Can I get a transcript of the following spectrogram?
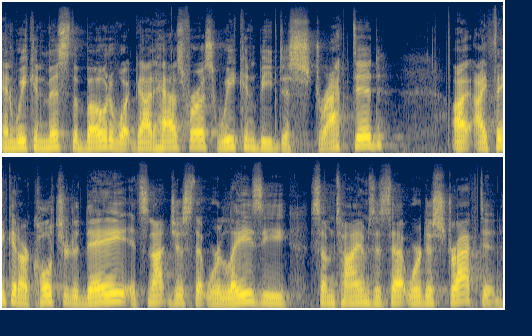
and we can miss the boat of what God has for us. We can be distracted. I, I, think in our culture today, it's not just that we're lazy sometimes, it's that we're distracted.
